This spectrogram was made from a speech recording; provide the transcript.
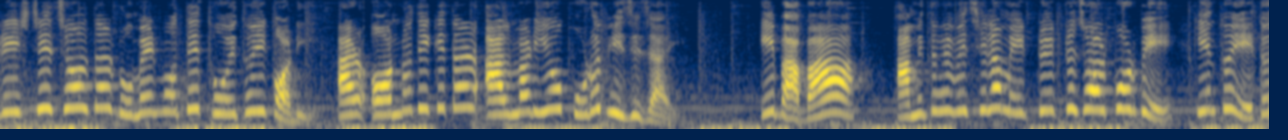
বৃষ্টির জল তার রুমের মধ্যে থই থই করে আর অন্যদিকে তার আলমারিও পুরো ভিজে যায়। এ বাবা, আমি তো ভেবেছিলাম একটু একটু জল পড়বে, কিন্তু এ তো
